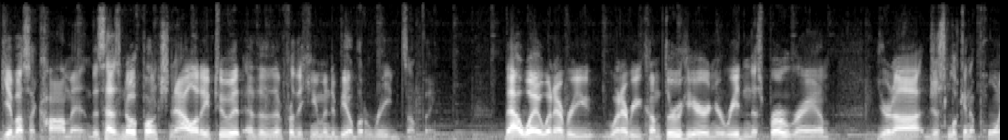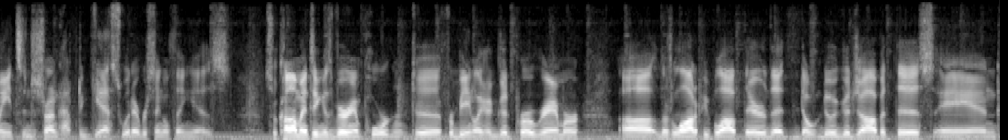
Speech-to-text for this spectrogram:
give us a comment. This has no functionality to it other than for the human to be able to read something. That way, whenever you, whenever you come through here and you're reading this program, you're not just looking at points and just trying to have to guess what every single thing is. So commenting is very important to, for being like a good programmer. Uh, there's a lot of people out there that don't do a good job at this and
